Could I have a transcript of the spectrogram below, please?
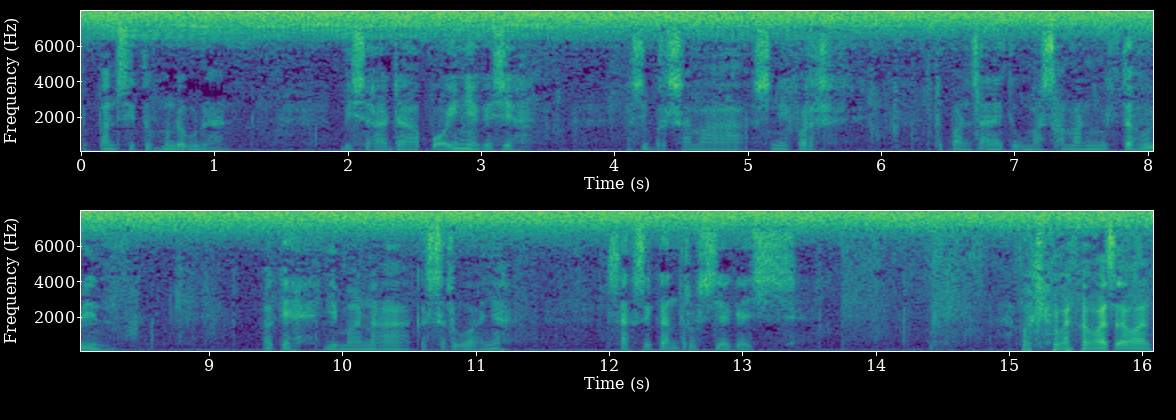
depan situ mudah-mudahan bisa ada poin ya guys ya masih bersama sniper depan sana itu Mas Aman Miftahudin oke gimana keseruannya saksikan terus ya guys bagaimana Mas Aman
